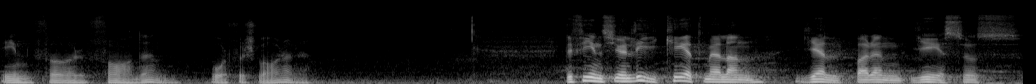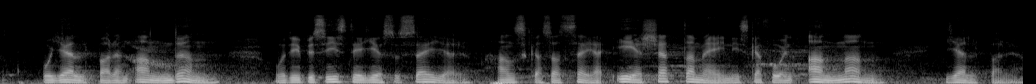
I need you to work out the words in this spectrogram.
inför Fadern, vår försvarare. Det finns ju en likhet mellan hjälparen Jesus och hjälparen Anden. Och det är precis det Jesus säger. Han ska så att säga ersätta mig. Ni ska få en annan hjälpare.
